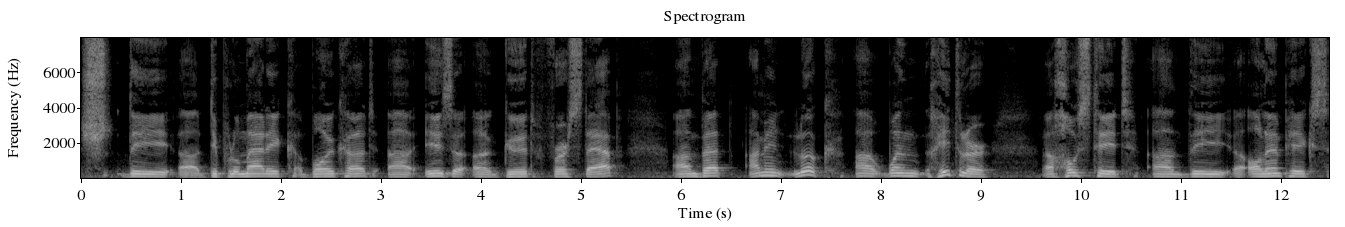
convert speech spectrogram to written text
sh- the uh, diplomatic boycott uh, is a, a, good first step, um, but I mean, look, uh, when Hitler hosted the Olympics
